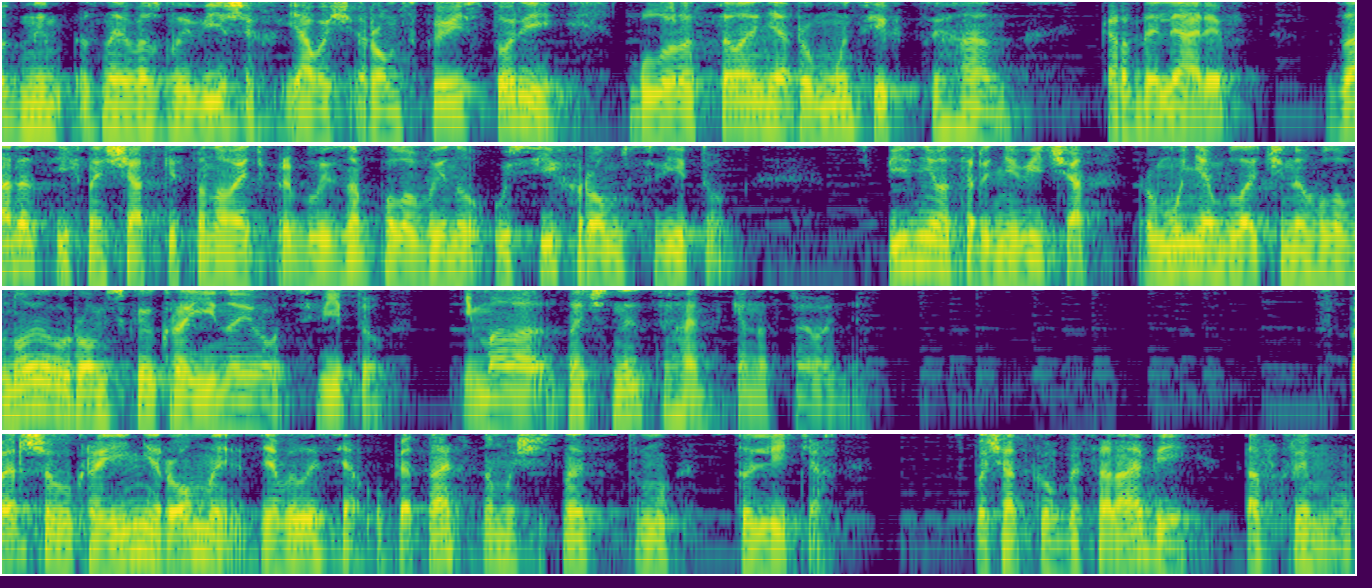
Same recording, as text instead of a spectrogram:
Одним з найважливіших явищ ромської історії було розселення румунських циган карделярів. Зараз їх нащадки становлять приблизно половину усіх ром світу. З пізнього середньовіччя Румунія була чи не головною ромською країною світу і мала значне циганське населення. Вперше в Україні роми з'явилися у 15-16 століттях, спочатку в Бесарабії та в Криму.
